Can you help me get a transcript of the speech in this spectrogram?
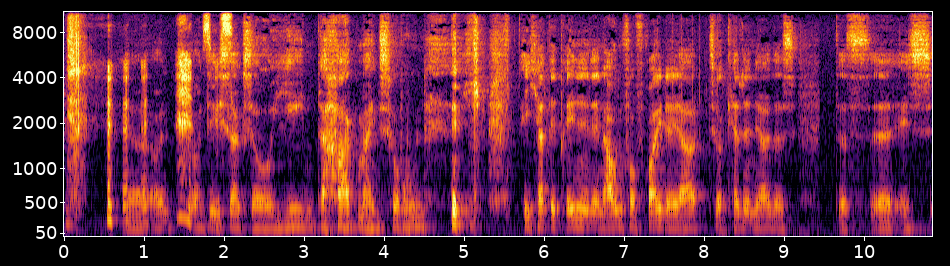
ja, und, und ich sage so, jeden Tag, mein Sohn. Ich, ich hatte Tränen in den Augen vor Freude, ja, zu erkennen, ja, dass, dass äh, es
